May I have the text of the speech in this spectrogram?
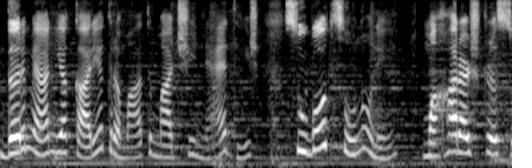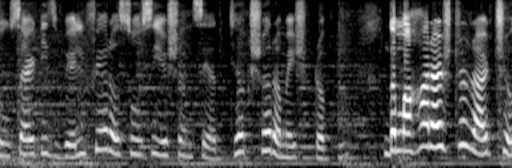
दरम्यान या कार्यक्रमात माजी न्यायाधीश सुबोध सोनोने महाराष्ट्र सोसायटीज वेलफेअर असोसिएशनचे अध्यक्ष रमेश प्रभू द महाराष्ट्र राज्य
